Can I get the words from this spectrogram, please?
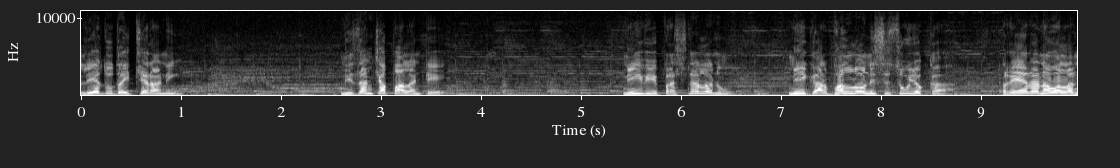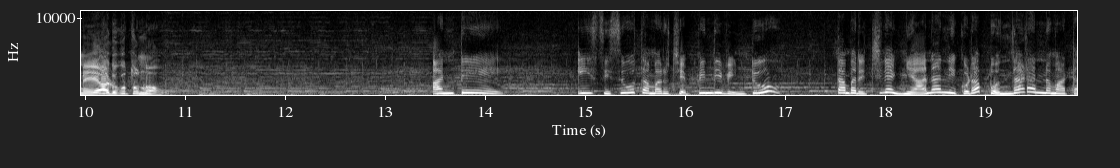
లేదు దైత్యరాణి. నిజం చెప్పాలంటే నీవి ప్రశ్నలను నీ గర్భంలోని శిశువు యొక్క ప్రేరణ వల్లనే అడుగుతున్నావు. అంటే ఈ శిశువు తమరు చెప్పింది వింటూ తమరిచ్చిన జ్ఞానాన్ని కూడా పొందాడన్నమాట.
